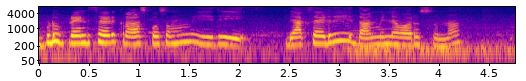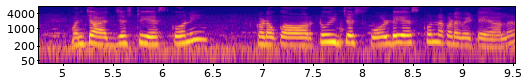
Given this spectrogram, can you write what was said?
ఇప్పుడు ఫ్రంట్ సైడ్ క్రాస్ కోసం ఇది బ్యాక్ సైడ్ది దాని మీద వరుస్తున్నా. మంచిగా అడ్జస్ట్ చేసుకొని ఇక్కడ ఒక టూ ఇంచెస్ ఫోల్డ్ చేసుకొని అక్కడ పెట్టేయాలి.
